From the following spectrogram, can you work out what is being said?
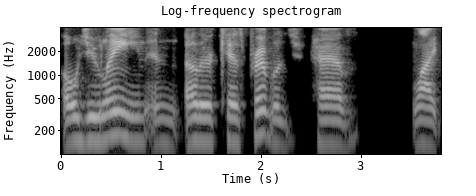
old Julene and other Kez privilege have like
